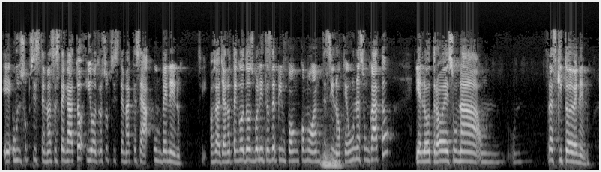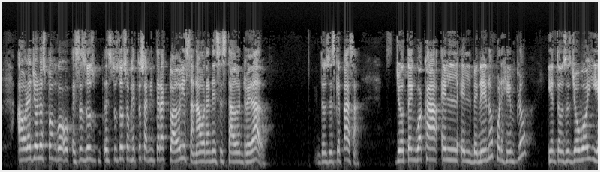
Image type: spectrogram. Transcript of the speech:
eh, un subsistema es este gato y otro subsistema que sea un veneno. ¿sí? O sea, ya no tengo dos bolitas de ping-pong como antes, Mm. sino que una es un gato y el otro es una, un, un frasquito de veneno. Ahora yo los pongo, estos dos, estos dos objetos han interactuado y están ahora en ese estado enredado. Entonces, ¿qué pasa? Yo tengo acá el, el veneno, por ejemplo, y entonces yo voy y,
